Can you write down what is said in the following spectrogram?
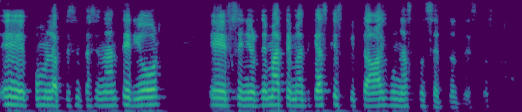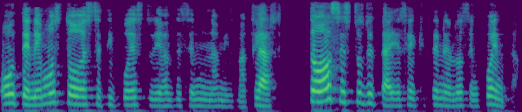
eh, como la presentación anterior, el señor de matemáticas que explicaba algunos conceptos de estos? ¿O tenemos todo este tipo de estudiantes en una misma clase? Todos estos detalles hay que tenerlos en cuenta.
